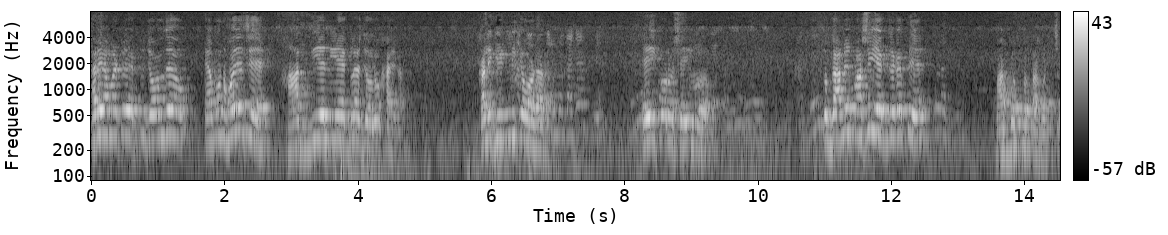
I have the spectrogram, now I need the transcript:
আরে, আমার একটু একটু জল দাও। এমন হয়েছে, হাত দিয়ে নিয়ে এক গ্লাস জলও খায় না। খালি গিন্নিকে অর্ডার এই করো, সেই করো। তো গ্রামের পাশেই এক জায়গাতে ভাগবত কথা হচ্ছে।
